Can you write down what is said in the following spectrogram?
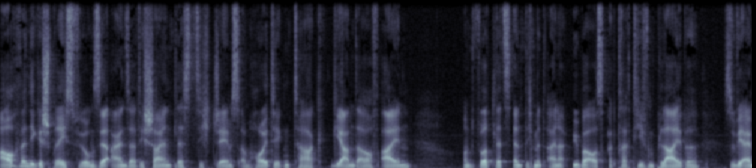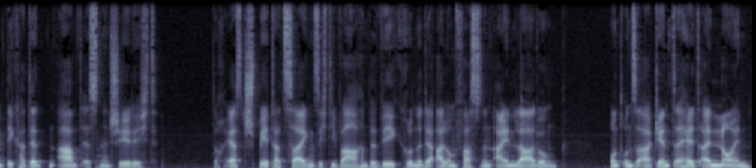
Auch wenn die Gesprächsführung sehr einseitig scheint, lässt sich James am heutigen Tag gern darauf ein und wird letztendlich mit einer überaus attraktiven Bleibe sowie einem dekadenten Abendessen entschädigt. Doch erst später zeigen sich die wahren Beweggründe der allumfassenden Einladung und unser Agent erhält einen neuen,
